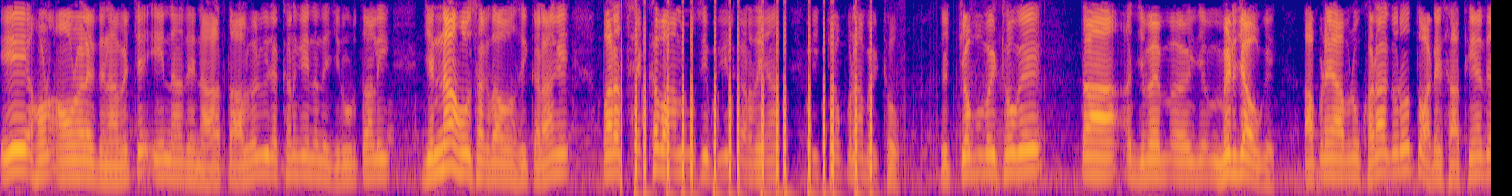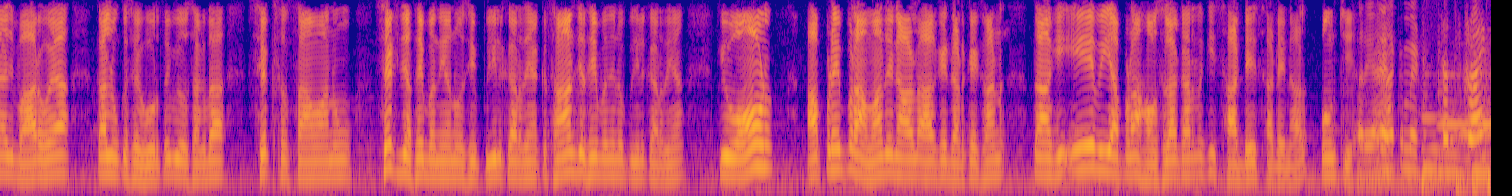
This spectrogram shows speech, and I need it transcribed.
ਇਹ ਹੁਣ ਆਉਣ ਵਾਲੇ ਦਿਨਾਂ ਵਿੱਚ ਇਹਨਾਂ ਦੇ ਨਾਲ ਤਾਲਮੇਲ ਵੀ ਰੱਖਣਗੇ ਇਹਨਾਂ ਦੀ ਜ਼ਰੂਰਤਾਂ ਲਈ ਜਿੰਨਾ ਹੋ ਸਕਦਾ ਉਹ ਅਸੀਂ ਕਰਾਂਗੇ। ਪਰ ਸਿੱਖ ਆਵਾਮ ਨੂੰ ਅਸੀਂ ਅਪੀਲ ਕਰਦੇ ਹਾਂ ਕਿ ਚੁੱਪ ਨਾ ਬੈਠੋ। ਜੇ ਚੁੱਪ ਬੈਠੋਗੇ ਤਾਂ ਜਿਵੇਂ ਅਹ, ਮਿਟ ਜਾਓਗੇ। ਆਪਣੇ ਆਪ ਨੂੰ ਖੜਾ ਕਰੋ। ਤੁਹਾਡੇ ਸਾਥੀਆਂ ਤੇ ਅੱਜ ਵਾਰ ਹੋਇਆ। ਕੱਲ ਨੂੰ ਕਿਸੇ ਹੋਰ ਤੇ ਵੀ ਹੋ ਸਕਦਾ। ਸਿੱਖ ਸੰਸਥਾਵਾਂ ਨੂੰ ਸਿੱਖ ਜਥੇਬੰਦੀਆਂ ਨੂੰ ਅਸੀਂ ਅਪੀਲ ਕਰਦੇ ਹਾਂ ਕਿਸਾਨ ਜਥੇਬੰਦੀਆਂ ਨੂੰ ਅਪੀਲ ਕਰਦੇ ਹਾਂ ਕਿ ਉਹ ਆਉਣ ਆਪਣੇ ਭਰਾਵਾਂ ਦੇ ਨਾਲ ਆ ਕੇ ਡਟ ਕੇ ਖੜਨ ਤਾਂ ਕਿ ਇਹ ਵੀ ਆਪਣਾ ਹੌਸਲਾ ਕਰਨ ਕਿ ਸਾਡੇ ਸਾਡੇ ਨਾਲ ਪਹੁੰਚੇ। Subscribe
